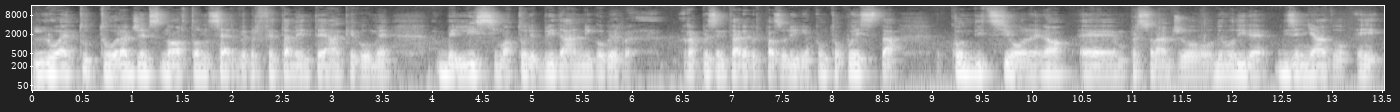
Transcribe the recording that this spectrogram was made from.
lo è tuttora, James Norton serve perfettamente anche come bellissimo attore britannico per rappresentare per Pasolini appunto questa condizione, no? È un personaggio, devo dire, disegnato e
